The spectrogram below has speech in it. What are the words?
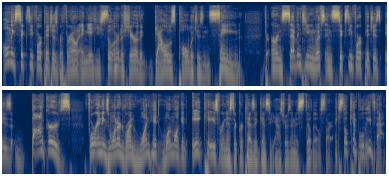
only 64 pitches were thrown, and yet he still earned a share of the Gallows pole, which is insane to earn 17 whiffs in 64 pitches is bonkers. Four innings, one earned run, one hit, one walk, and eight Ks for Nestor Cortes against the Astros and is still ill start. I still can't believe that.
